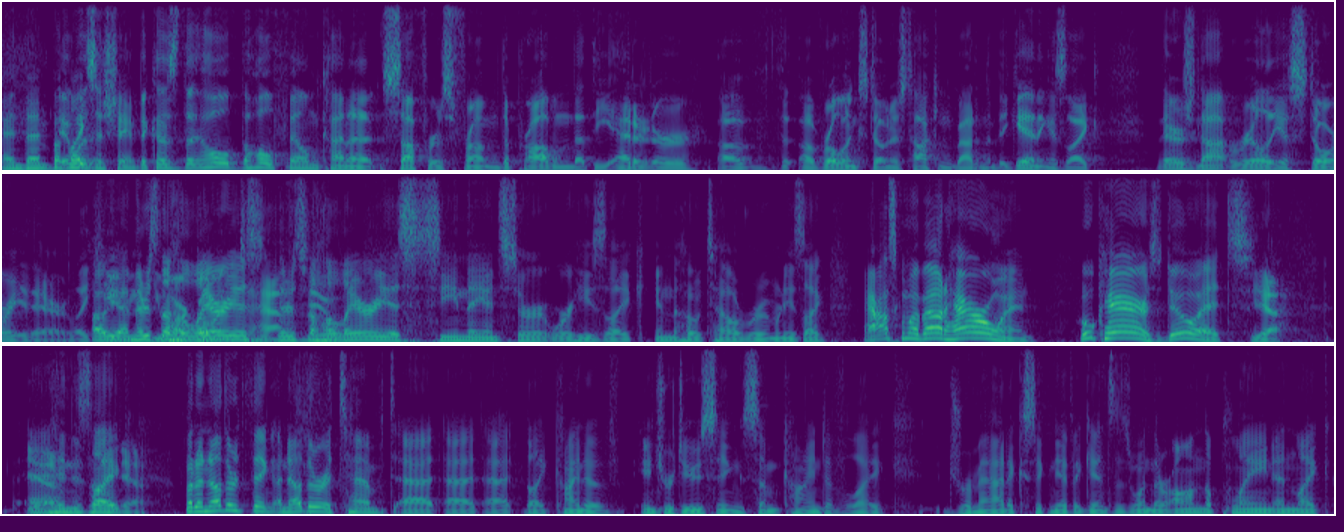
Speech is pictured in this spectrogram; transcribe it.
And then, but it like, was a shame because the whole the whole film kind of suffers from the problem that the editor of the, of Rolling Stone is talking about in the beginning. Is like there's not really a story there. Like Oh you- yeah, and there's the to hilarious there's the hilarious scene they insert where he's like in the hotel room and he's like, "Ask him about heroin. Who cares? Do it." Yeah, yeah. And it's like yeah. But another thing, another attempt at at at like kind of introducing some kind of like dramatic significance is when they're on the plane and like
